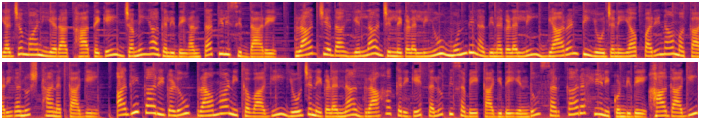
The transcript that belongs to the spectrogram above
ಯಜಮಾನಿಯರ ಖಾತೆಗೆ ಜಮೆಯಾಗಲಿದೆ ಅಂತ ತಿಳಿಸಿದ್ದಾರೆ. ರಾಜ್ಯದ ಎಲ್ಲಾ ಜಿಲ್ಲೆಗಳಲ್ಲಿಯೂ ಮುಂದಿನ ದಿನಗಳಲ್ಲಿ ಗ್ಯಾರಂಟಿ ಯೋಜನೆಯ ಪರಿಣಾಮಕಾರಿ ಅನುಷ್ಠಾನಕ್ಕಾಗಿ ಅಧಿಕಾರಿಗಳು ಪ್ರಾಮಾಣಿಕವಾಗಿ ಯೋಜನೆಗಳನ್ನ ಗ್ರಾಹಕರಿಗೆ ತಲುಪಿಸಬೇಕಾಗಿದೆ ಎಂದು ಸರ್ಕಾರ ಹೇಳಿಕೊಂಡಿದೆ. ಹಾಗಾಗಿ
